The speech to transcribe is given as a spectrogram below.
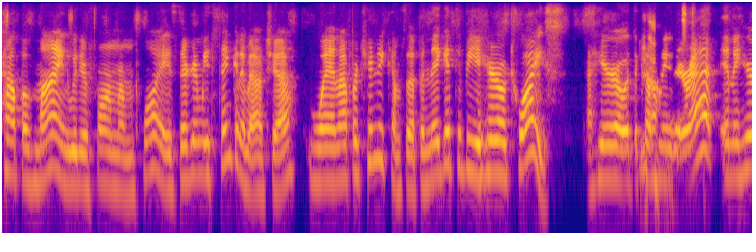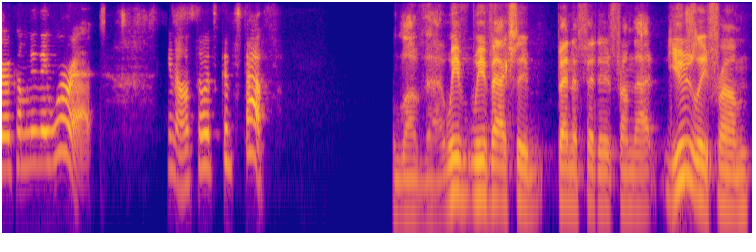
top of mind with your former employees, they're going to be thinking about you when opportunity comes up, and they get to be a hero twice: a hero at the yeah. company they're at, and a hero company they were at. You know, so it's good stuff. Love that. We've we've actually benefited from that, usually from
